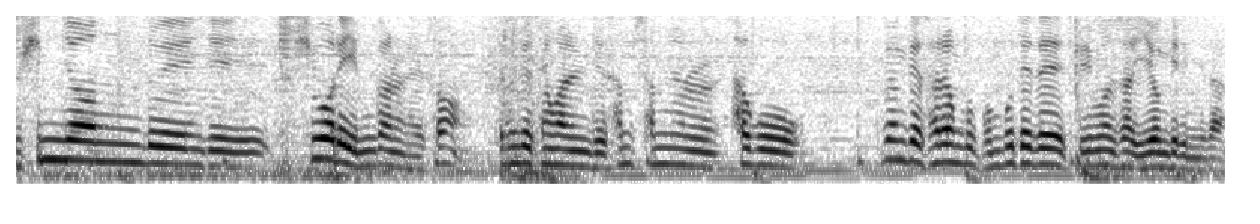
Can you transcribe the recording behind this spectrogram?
90년도에 이제 10월에 임관을 해서 해병대 생활 이제 33년을 하고 해병대 사령부 본부대대 주임원사 이영길입니다.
